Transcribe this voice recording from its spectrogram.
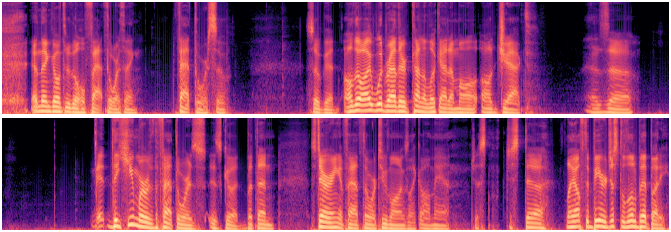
and then going through the whole Fat Thor thing. Fat Thor, so So good. Although I would rather kind of look at him all all jacked, as uh, it, the humor of the Fat Thor is is good, but then staring at Fat Thor too long is like, oh man, just just uh, lay off the beer just a little bit, buddy.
